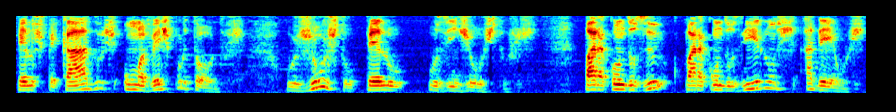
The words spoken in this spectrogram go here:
pelos pecados uma vez por todos, o justo pelos injustos, para conduzir para conduzir-nos a Deus.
